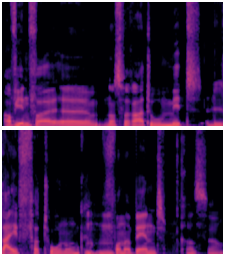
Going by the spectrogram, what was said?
Auf jeden Fall äh, Nosferatu mit Live-Vertonung mhm. von einer Band. Krass, ja.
